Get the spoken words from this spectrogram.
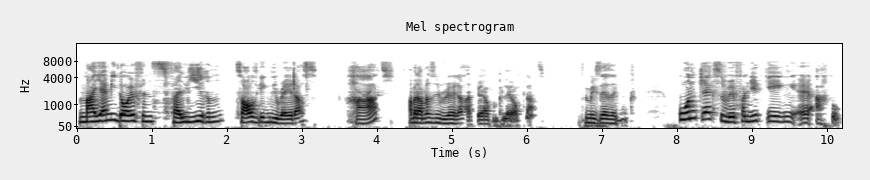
Miami Dolphins verlieren zu Hause gegen die Raiders. Hart. Aber damals sind die Raiders aktuell auf dem Playoff-Platz. Für mich sehr, sehr gut. Und Jacksonville verliert gegen, äh, Achtung,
